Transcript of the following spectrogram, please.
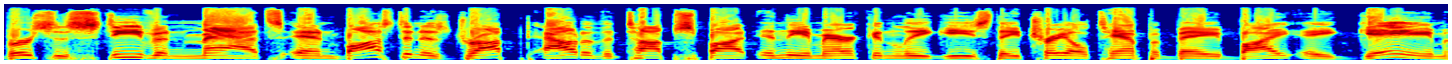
versus Steven Matz. And Boston has dropped out of the top spot in the American League East. They trail Tampa Bay by a game.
